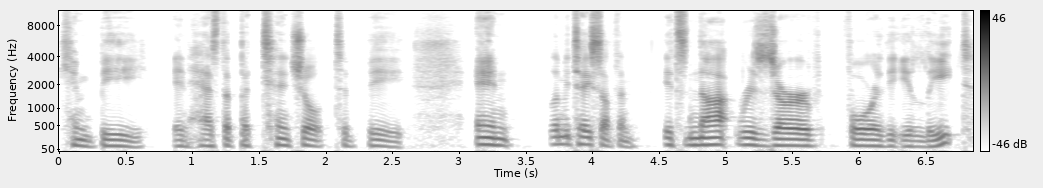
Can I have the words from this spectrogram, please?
can be and has the potential to be. And let me tell you something it's not reserved for the elite.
